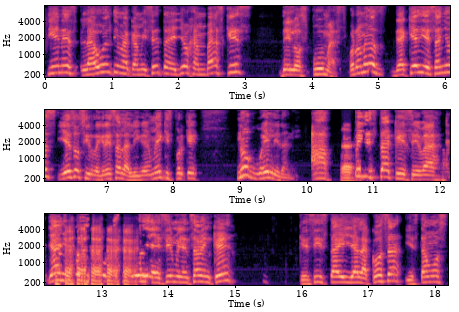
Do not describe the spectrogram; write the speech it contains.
Tienes la última camiseta de Johan Vázquez de los Pumas, por lo menos de aquí a 10 años, y eso si regresa a la Liga MX, porque no huele, Dani. Apesta que se va. Ya me voy a decir, miren, ¿saben qué? Que sí está ahí ya la cosa y estamos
